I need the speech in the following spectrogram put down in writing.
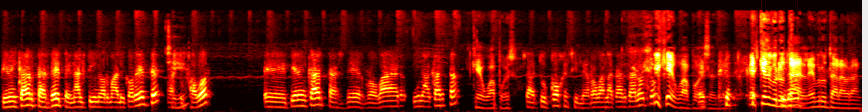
Tienen cartas de penalti normal y corriente, a su favor, Eh, tienen cartas de robar una carta, Qué guapo eso. o sea, tú coges y le robas la carta al otro, Qué guapo eso, tío. Es que es brutal, es brutal, Abraham.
